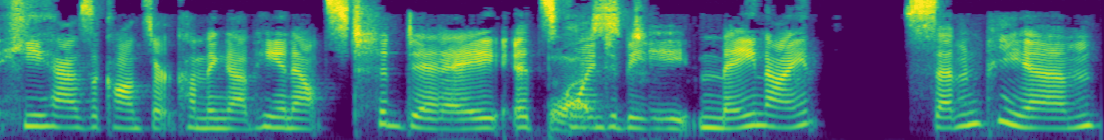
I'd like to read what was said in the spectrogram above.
he has a concert coming up. He announced today it's Blessed. going to be May 9th 7 p.m.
